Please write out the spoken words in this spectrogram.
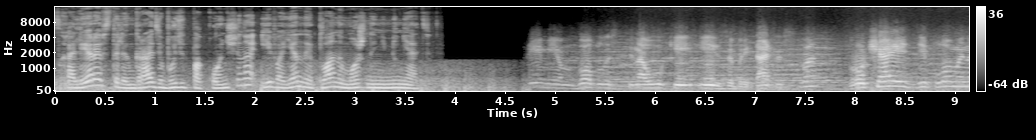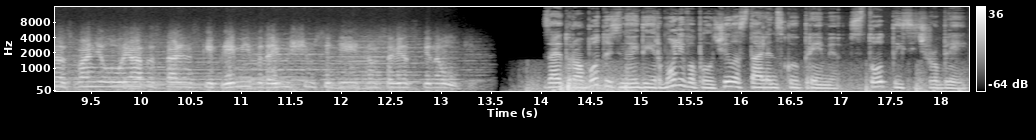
с холерой в Сталинграде будет покончено, и военные планы можно не менять. Премиям в области науки и изобретательства вручает дипломы на звание лауреата Сталинской премии выдающимся деятелям советской науки. За эту работу Зинаида Ермолева получила сталинскую премию – 100 тысяч рублей.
